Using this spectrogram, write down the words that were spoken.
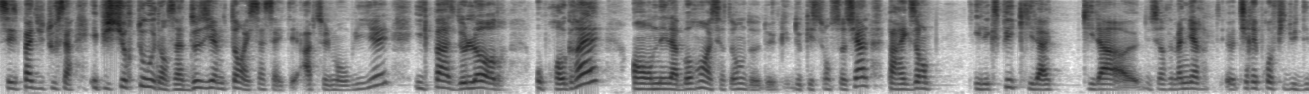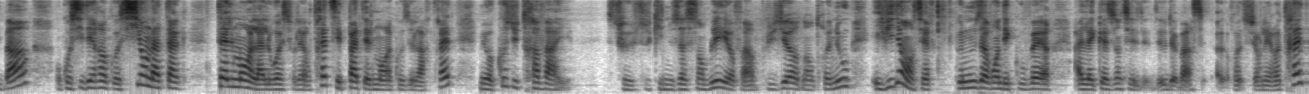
c'est pas du tout ça. Et puis surtout, dans un deuxième temps, et ça, ça a été absolument oublié, il passe de l'ordre au progrès en élaborant un certain nombre de questions sociales. Par exemple, il explique qu'il a qu'il a, euh, d'une certaine manière, euh, tiré profit du débat, en considérant que si on attaque tellement la loi sur les retraites, c'est pas tellement à cause de la retraite, mais à cause du travail ce, qui nous a semblé, enfin plusieurs d'entre nous, évident. C'est que nous avons découvert à l'occasion de ces débats sur les retraites,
